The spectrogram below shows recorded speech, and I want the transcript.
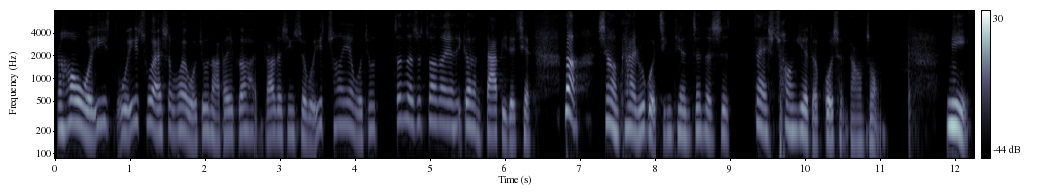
然后我一我一出来社会，我就拿到一个很高的薪水。我一创业，我就真的是赚到一个很大笔的钱。那想想看，如果今天真的是在创业的过程当中，你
